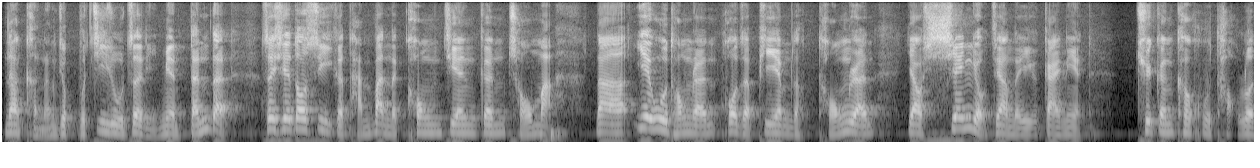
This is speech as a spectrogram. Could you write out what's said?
那可能就不计入这里面等等，这些都是一个谈判的空间跟筹码。那业务同仁或者 PM 的同仁。要先有这样的一个概念，去跟客户讨论，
